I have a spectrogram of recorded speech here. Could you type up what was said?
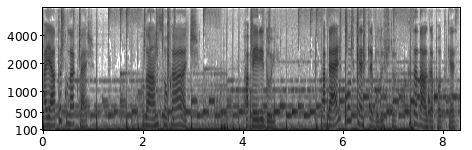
Hayata kulak ver. Kulağını sokağa aç. Haberi duy. Haber podcastle buluştu. Kısa Dalga Podcast.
